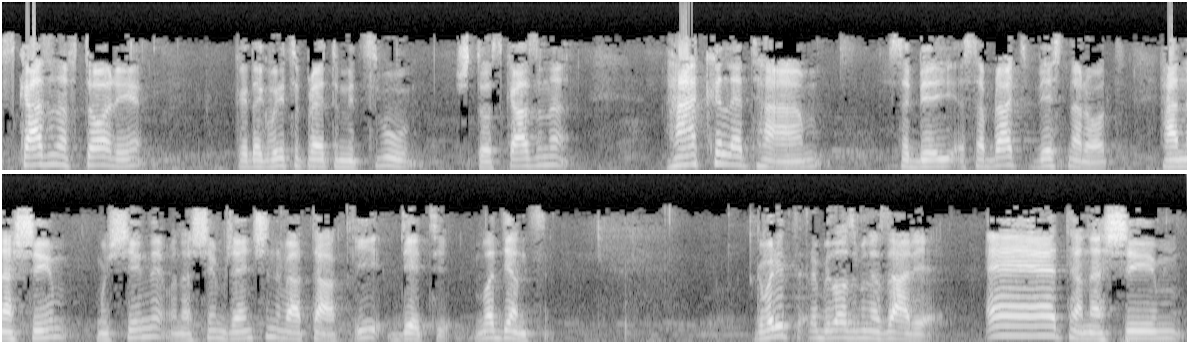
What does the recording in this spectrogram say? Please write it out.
сказано в Торе, когда говорится про эту мецву, что сказано Хакалатам собрать весь народ, ханашим, мужчины, нашим женщины, ватав и дети, младенцы. Говорит Рабилоз Назари, это нашим,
